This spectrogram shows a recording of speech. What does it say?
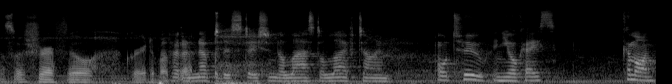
That's so sure I feel great about I've had that. enough of this station to last a lifetime. Or two, in your case. Come on.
